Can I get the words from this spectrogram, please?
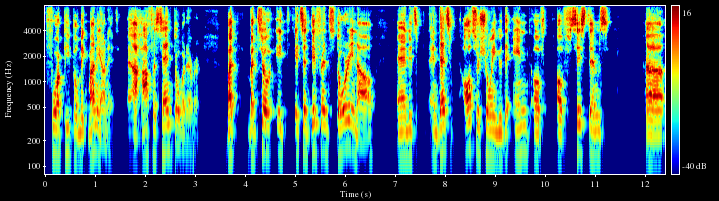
four people make money on it, a half a cent or whatever. But but so it it's a different story now, and it's and that's also showing you the end of of systems uh,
